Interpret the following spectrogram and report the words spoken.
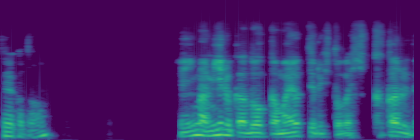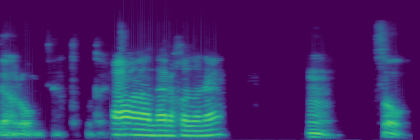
どういうこと？今見るかどうか迷ってる人が引っかかるであろうみたいなところだよ。ああ、なるほどね。うん。そう。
